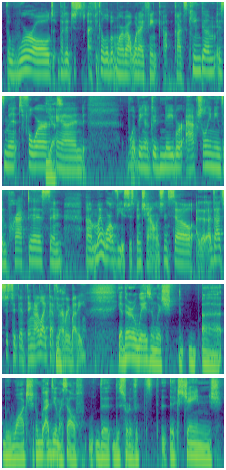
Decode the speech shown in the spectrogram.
the world, but it just, I think a little bit more about what I think God's kingdom is meant for Yes. and what being a good neighbor actually means in practice. And um, my worldview's just been challenged. And so uh, that's just a good thing. I like that for Yeah. everybody. Yeah, there are ways in which uh, we watch, and I do it myself. The the sort of exchange.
